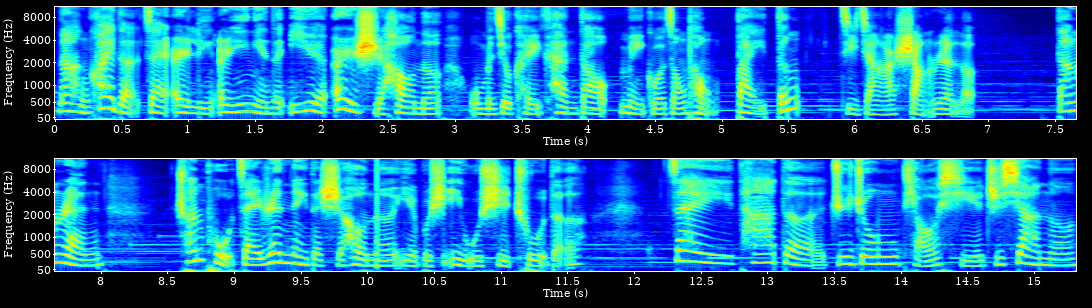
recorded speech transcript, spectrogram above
那很快的，在二零二一年的一月二十号呢，我们就可以看到美国总统拜登即将要上任了。当然，川普在任内的时候呢，也不是一无是处的。在他的居中调协之下呢，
